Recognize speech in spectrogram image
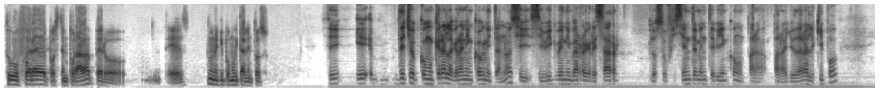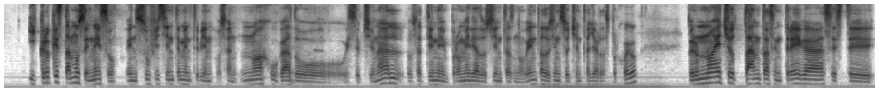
tuvo fuera de postemporada, pero es un equipo muy talentoso. Sí, eh, de hecho, como que era la gran incógnita, ¿no? Si, si Big Ben iba a regresar lo suficientemente bien como para, para ayudar al equipo. Y creo que estamos en eso, en suficientemente bien. O sea, no ha jugado excepcional, o sea, tiene promedia 290, 280 yardas por juego, pero no ha hecho tantas entregas, este,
